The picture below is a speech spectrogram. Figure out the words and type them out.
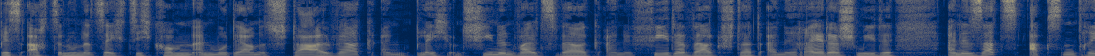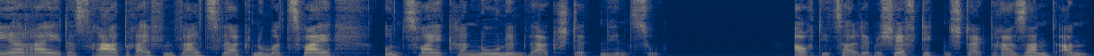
Bis 1860 kommen ein modernes Stahlwerk, ein Blech- und Schienenwalzwerk, eine Federwerkstatt, eine Räderschmiede, eine Satzachsendreherei, das Radreifenwalzwerk Nummer 2 und zwei Kanonenwerkstätten hinzu. Auch die Zahl der Beschäftigten steigt rasant an.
